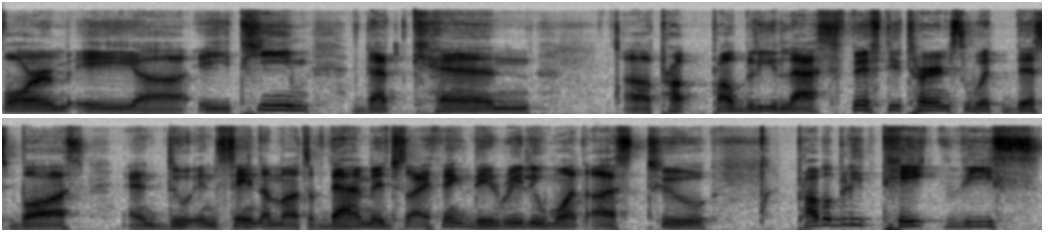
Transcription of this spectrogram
form a, uh, a team that can uh, pro probably last 50 turns with this boss and do insane amounts of damage. So I think they really want us to probably take these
